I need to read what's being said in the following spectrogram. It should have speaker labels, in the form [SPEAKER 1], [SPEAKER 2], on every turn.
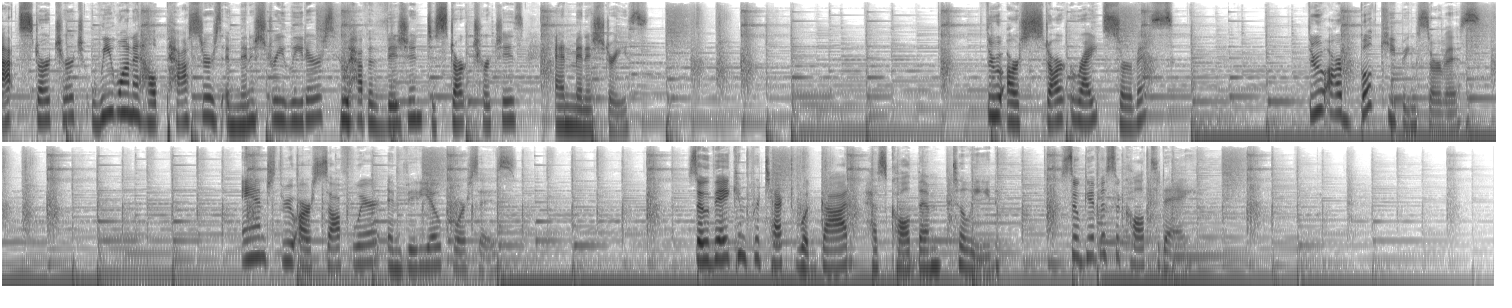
[SPEAKER 1] At StartCHURCH, we want to help pastors and ministry leaders who have a vision to start churches and ministries. Through our Start Right service, through our bookkeeping service, and through our software and video courses, so they can protect what God has called them to lead. So give us a call today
